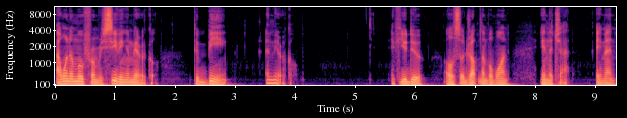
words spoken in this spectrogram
I want to move from receiving a miracle to being a miracle. If you do, also drop number one in the chat. Amen.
